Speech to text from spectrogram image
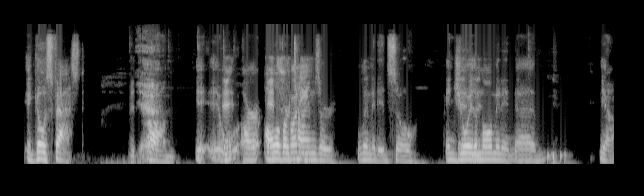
it goes fast. Yeah. um it, it- It- our all of our funny. times are limited so enjoy the moment and uh yeah.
